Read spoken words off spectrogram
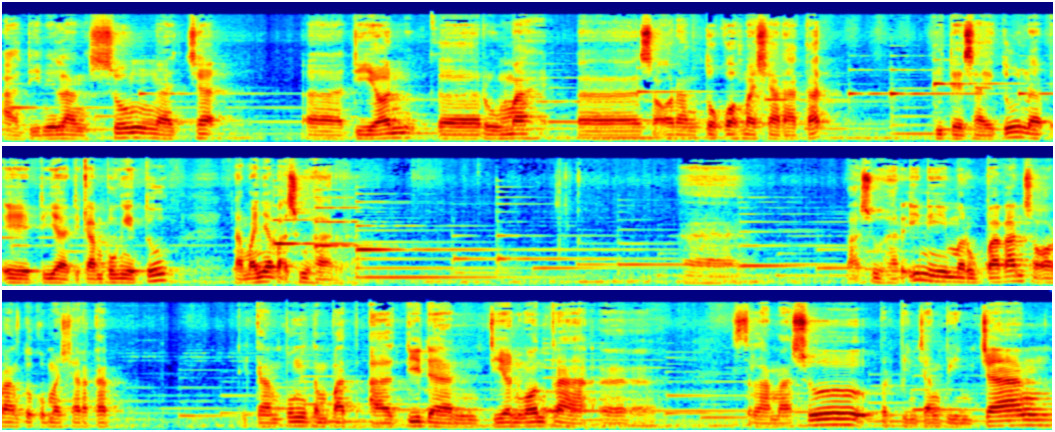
Aldi ini langsung ngajak uh, Dion ke rumah uh, seorang tokoh masyarakat di desa itu, eh dia di kampung itu namanya Pak Suhar. Nah, Pak Suhar ini merupakan seorang tokoh masyarakat di kampung tempat Aldi dan Dion ngontrak. Eh, setelah masuk berbincang-bincang,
